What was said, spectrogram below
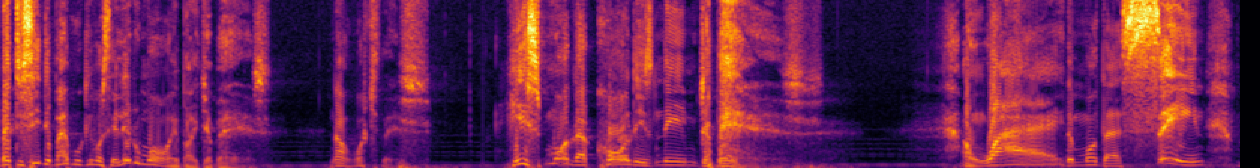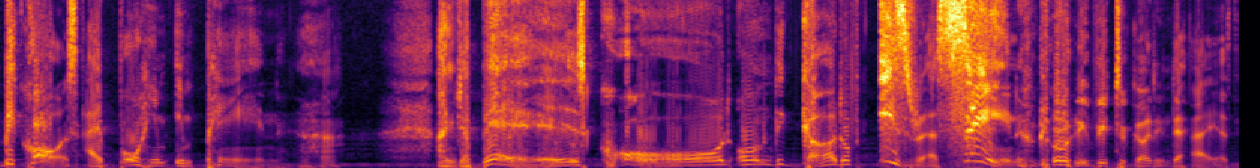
But you see, the Bible gives us a little more about Jabez. Now, watch this. His mother called his name Jabez. And why the mother saying, Because I bore him in pain. Uh-huh. And Jabez called on the God of Israel, saying, Glory be to God in the highest.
